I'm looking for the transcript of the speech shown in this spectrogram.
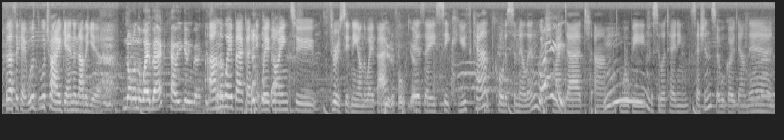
But that's okay. We'll, we'll try again another year. Not on the way back. How are you getting back this On time? the way back, I think we're going to through Sydney on the way back. Beautiful, yeah. There's a Sikh youth camp called a Samelin, which my dad um, will be facilitating sessions. So we'll go down there and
